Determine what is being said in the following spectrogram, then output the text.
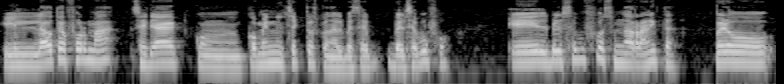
Y la otra forma sería comiendo insectos con el belcebufo. El belcebufo es una ranita, pero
